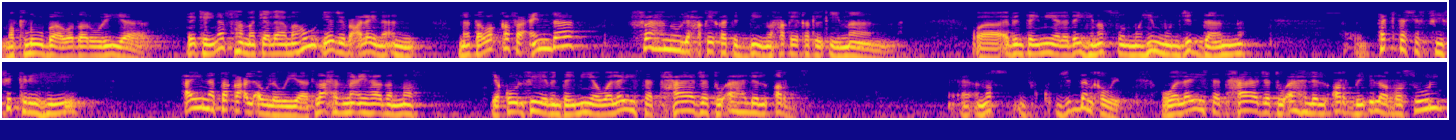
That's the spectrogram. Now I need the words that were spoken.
مطلوبة وضرورية. لكي نفهم كلامه يجب علينا أن نتوقف عند فهمه لحقيقة الدين وحقيقة الإيمان. وابن تيمية لديه نص مهم جدا تكتشف في فكره أين تقع الأولويات. لاحظ معي هذا النص. يقول فيه ابن تيمية وليست حاجة أهل الأرض. نص جدا قوي. وليست حاجة أهل الأرض إلى الرسول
